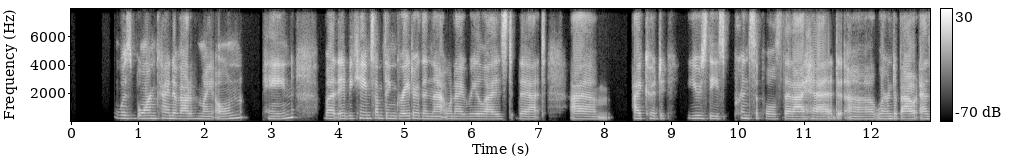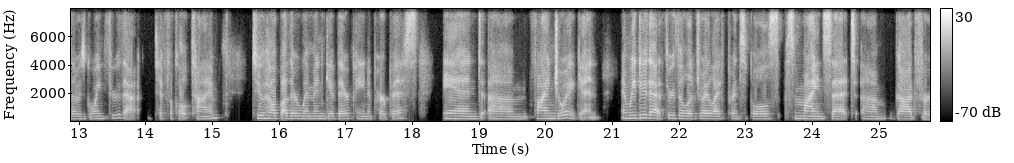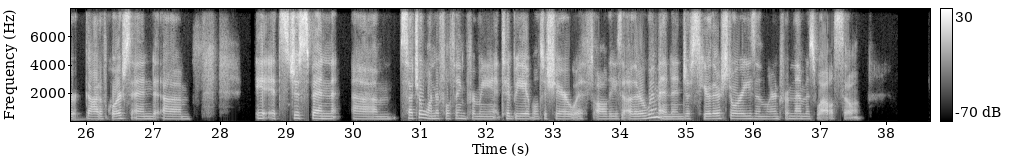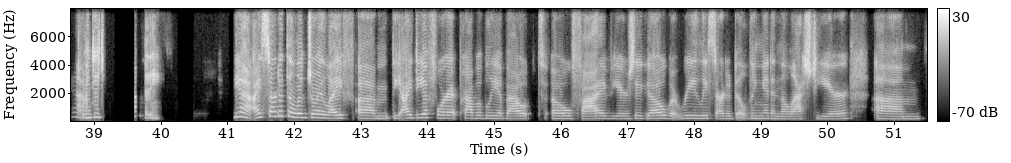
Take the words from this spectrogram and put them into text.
was born kind of out of my own pain, but it became something greater than that when I realized that um, I could use these principles that I had uh, learned about as I was going through that difficult time to help other women give their pain a purpose and um, find joy again. And we do that through the Live Joy Life principles, some mindset, um, God for God, of course, and um, it, it's just been um, such a wonderful thing for me to be able to share with all these other women and just hear their stories and learn from them as well. So, yeah. When did you company? Yeah, I started the Live Joy Life. Um, the idea for it probably about oh five years ago, but really started building it in the last year. Um,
